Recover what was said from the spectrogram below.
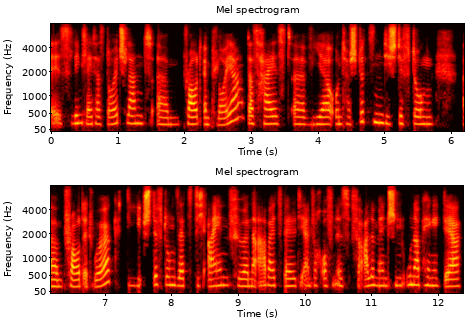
ist Linklaters Deutschland ähm, Proud Employer. Das heißt, äh, wir unterstützen die Stiftung ähm, Proud at Work. Die Stiftung setzt sich ein für eine Arbeitswelt, die einfach offen ist für alle Menschen, unabhängig der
